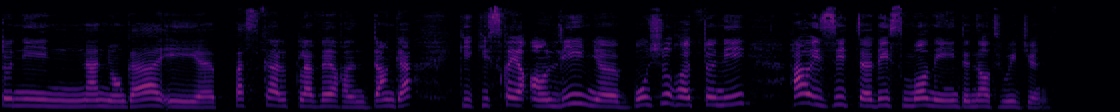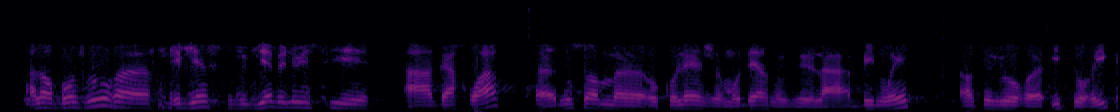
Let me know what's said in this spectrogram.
Tony Nanyonga et euh, Pascal Claver Ndanga qui, qui seraient en ligne. Bonjour euh, Tony. How is it uh, this morning in the North region? Alors bonjour euh, et bien, bienvenue ici à Garoua. Euh, nous sommes euh, au collège moderne de la Bénoué en ce jour historique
